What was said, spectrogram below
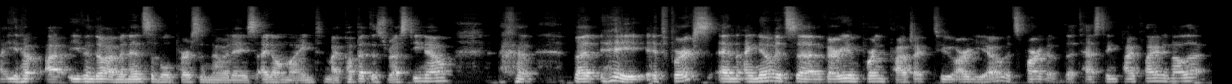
uh, you know, I, even though I'm an Ansible person nowadays, I don't mind. My Puppet is rusty now. But hey, it works. And I know it's a very important project to RDO. It's part of the testing pipeline and all that.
